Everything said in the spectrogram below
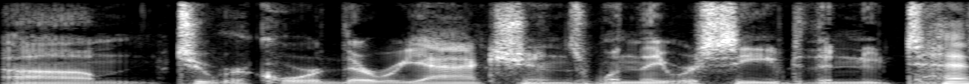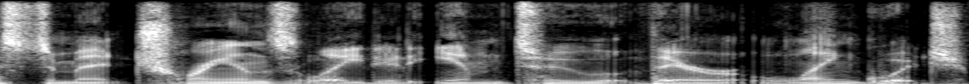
um, to record their reactions when they received the New Testament translated into their language.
